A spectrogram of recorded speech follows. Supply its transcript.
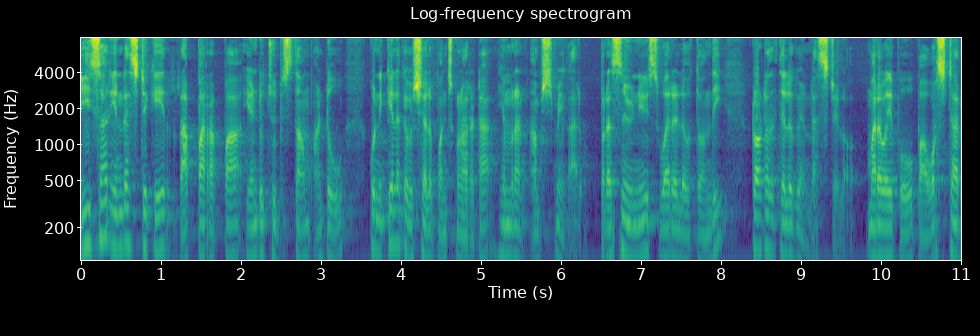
ఈసారి ఇండస్ట్రీకి రప్ప రప్ప ఎండు చూపిస్తాం అంటూ కొన్ని కీలక విషయాలు పంచుకున్నారట ఇమ్రాన్ అంష్మి గారు. ప్రశ్న న్యూస్ వైరల్ అవుతోంది టోటల్ తెలుగు ఇండస్ట్రీలో. మరోవైపు పవర్ స్టార్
